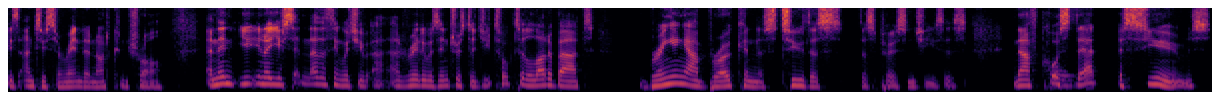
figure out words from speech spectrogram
is unto surrender, not control. And then you, you know, you said another thing which you I really was interested. You talked a lot about bringing our brokenness to this this person Jesus. Now, of course, that assumes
